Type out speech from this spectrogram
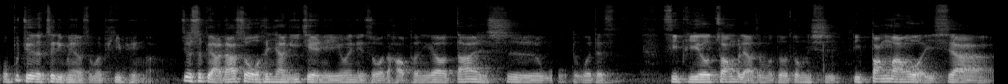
我不觉得这里面有什么批评啊，就是表达说我很想理解你，因为你是我的好朋友，但是我的。CPU 装不了这么多东西，你帮忙我一下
